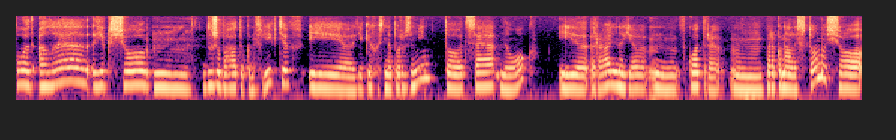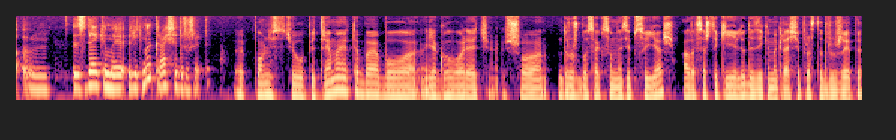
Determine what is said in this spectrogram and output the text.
От, але якщо м, дуже багато конфліктів і якихось непорозумінь, то це не ок. І реально я вкотре переконалась в тому, що з деякими людьми краще дружити. Повністю підтримую тебе, бо як говорять, що дружбу сексом не зіпсуєш, але все ж таки є люди, з якими краще просто дружити,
